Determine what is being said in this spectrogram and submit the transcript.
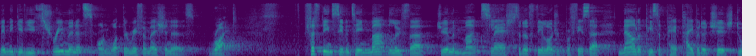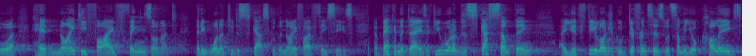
let me give you three minutes on what the Reformation is. Right. 1517, Martin Luther, German monk slash sort of theological professor, nailed a piece of paper to a church door, had 95 things on it that he wanted to discuss, called the 95 Theses. Now, back in the days, if you wanted to discuss something, uh, you had theological differences with some of your colleagues,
